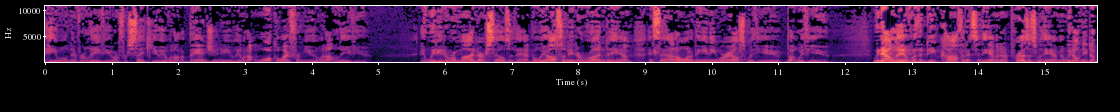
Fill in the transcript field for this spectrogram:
He will never leave you or forsake you. He will not abandon you. He will not walk away from you. He will not leave you. And we need to remind ourselves of that. But we also need to run to Him and say, I don't want to be anywhere else with you but with you. We now live with a deep confidence in Him and in a presence with Him, and we don't need to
